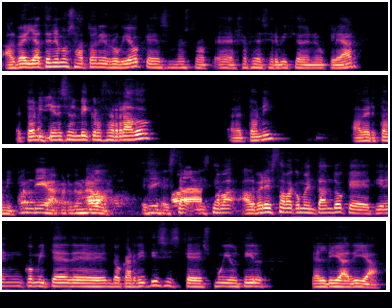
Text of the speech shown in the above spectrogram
Albert, ya tenemos a Tony Rubio, que es nuestro eh, jefe de servicio de nuclear. Eh, Tony, ¿tienes el micro cerrado? Eh, Tony. A ver, Tony. Buen día, perdona. Albert estaba comentando que tienen un comité de endocarditis y que es muy útil el día a día.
